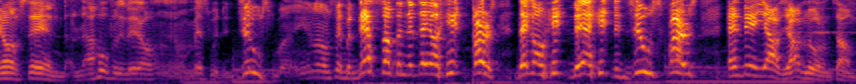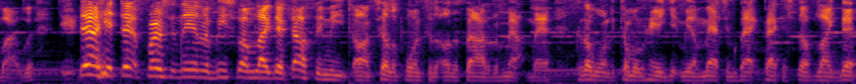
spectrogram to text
you know what I'm saying? Hopefully they don't, you know, mess with the juice, but you know what I'm saying. But that's something that they'll hit first. They gonna hit, they'll hit the juice first, and then y'all, y'all know what I'm talking about. But they'll hit that first, and then it'll be something like that. Y'all see me uh, teleporting to the other side of the map, man, because I wanted to come over here and get me a matching backpack and stuff like that.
